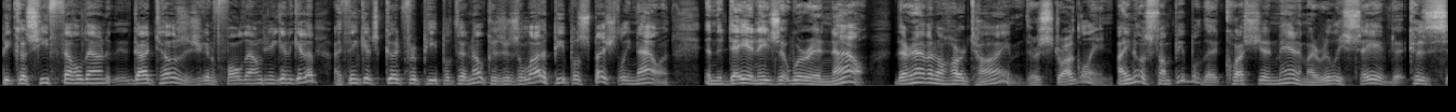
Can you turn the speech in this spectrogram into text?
because he fell down. God tells us you're going to fall down and you're going to get up. I think it's good for people to know because there's a lot of people, especially now in the day and age that we're in now, they're having a hard time. They're struggling. I know some people that question, man, am I really saved? Because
